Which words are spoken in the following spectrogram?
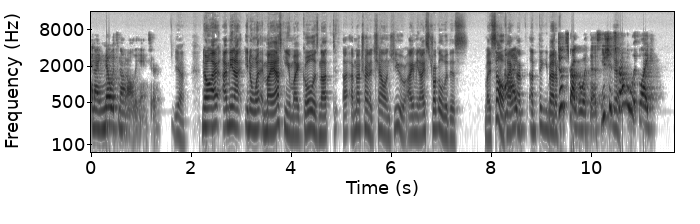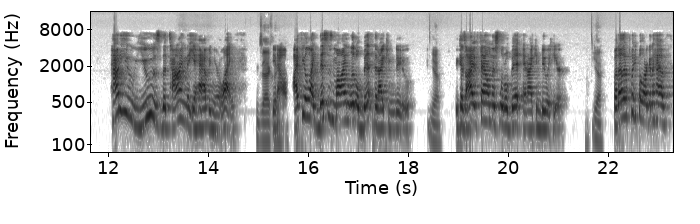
and I know it's not all the answer. Yeah. No, I, I mean, I, you know, what am I asking you? My goal is not, to, I, am not trying to challenge you. I mean, I struggle with this myself. I, am thinking about you it. You should struggle with this. You should yeah. struggle with like, how do you use the time that you have in your life? Exactly. You know, I feel like this is my little bit that I can do. Yeah. Because I've found this little bit and I can do it here. Yeah. But other people are going to have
